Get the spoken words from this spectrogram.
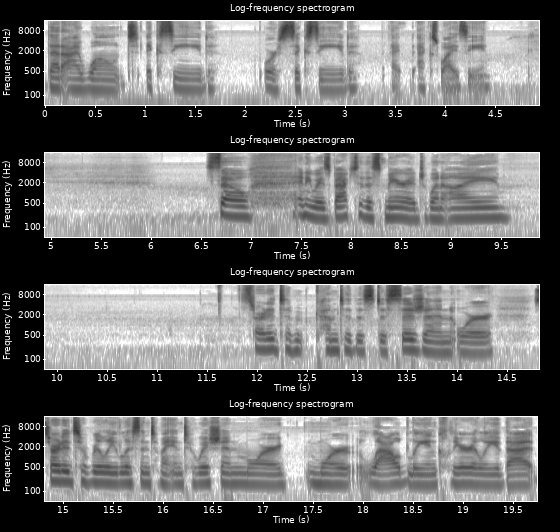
that I won't exceed or succeed at XYZ. So, anyways, back to this marriage when I started to come to this decision or started to really listen to my intuition more more loudly and clearly that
